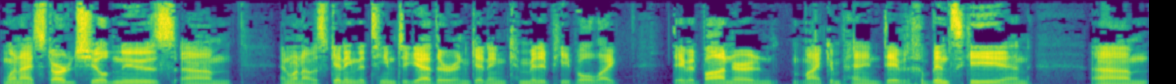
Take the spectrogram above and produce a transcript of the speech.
when I started Shield News, um, and when I was getting the team together and getting committed people like David Bodner and my companion David Chabinski, and um,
